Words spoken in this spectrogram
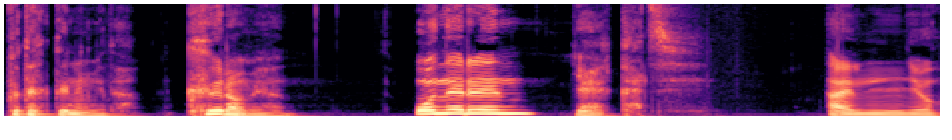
부탁드립니다. 그러면 오늘은 여기까지. 안녕.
